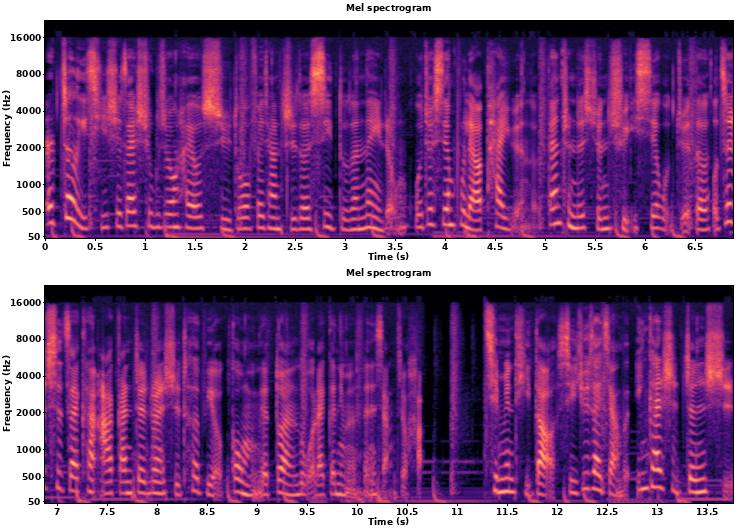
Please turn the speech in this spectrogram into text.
而这里其实，在书中还有许多非常值得细读的内容，我就先不聊太远了，单纯的选取一些我觉得我这次在看《阿甘正传》时特别有共鸣的段落来跟你们分享就好。前面提到，喜剧在讲的应该是真实，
